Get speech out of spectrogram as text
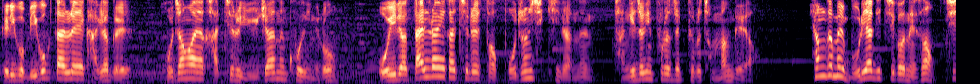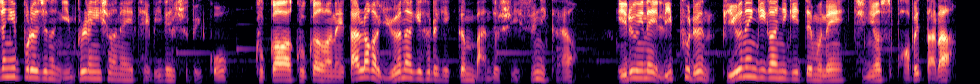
그리고 미국 달러의 가격을 고정하여 가치를 유지하는 코인으로 오히려 달러의 가치를 더 보존시키려는 장기적인 프로젝트로 전망돼요. 현금을 무리하게 찍어내서 시장에 뿌려지는 인플레이션에 대비될 수도 있고 국가와 국가 간의 달러가 유연하게 흐르게끔 만들 수 있으니까요. 이로 인해 리플은 비은행 기관이기 때문에 지니어스 법에 따라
